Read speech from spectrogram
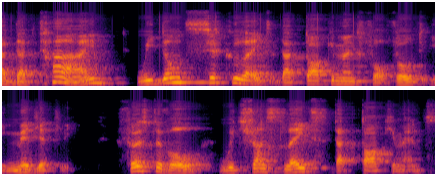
At that time, we don't circulate that document for vote immediately. First of all, we translate that document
